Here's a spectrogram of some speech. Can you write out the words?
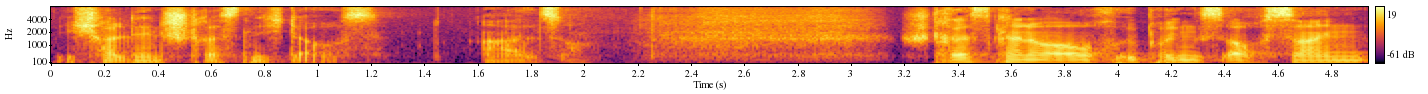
ich halte den Stress nicht aus. Also. Stress kann aber auch übrigens auch sein,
